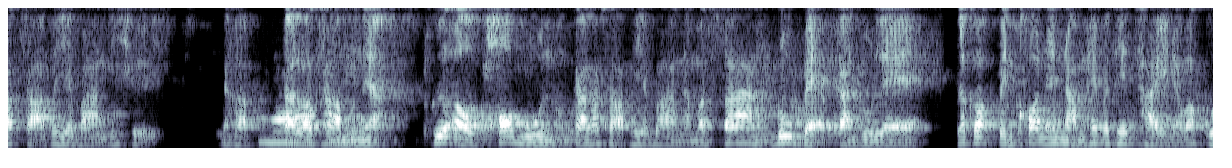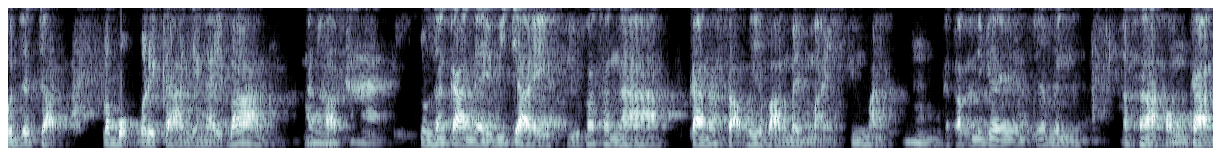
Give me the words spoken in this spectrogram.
รักษาพยาบาลเฉยๆนะครับอ๋อแต่เราทำเนี่ยเพื่อเอาข้อมูลของการรักษาพยาบาลนะมาสร้างรูปแบบการดูแล แล้วก็เป็นข้อแนะนำให้ประเทศไทยนะว่าควรจะจัดระบบบริการยังไงบ้างนะครับอ๋อค่ะ รวมทั้งการในวิจัยหรือพัฒนาการรักษาพยาบาลใหม่ ๆ ขึ้นมาอืมนะครับอันนี้ก็จะเป็นลักษณะของการ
